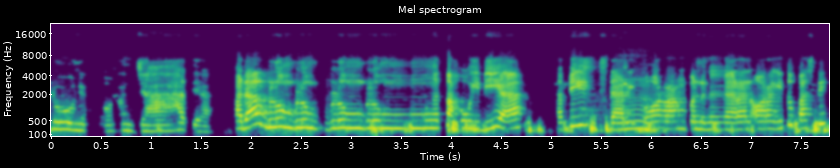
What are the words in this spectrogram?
aduh ini orang jahat ya padahal belum belum belum belum mengetahui dia tapi dari Hmm. orang pendengaran orang itu pasti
